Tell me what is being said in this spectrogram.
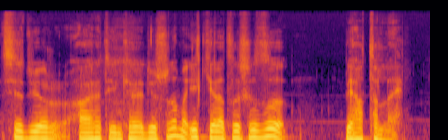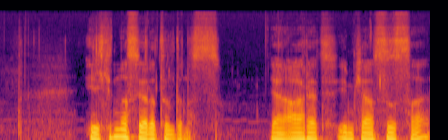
Siz diyor ahireti inkar ediyorsunuz ama ilk yaratılışınızı bir hatırlayın. İlkin nasıl yaratıldınız? Yani ahiret imkansızsa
